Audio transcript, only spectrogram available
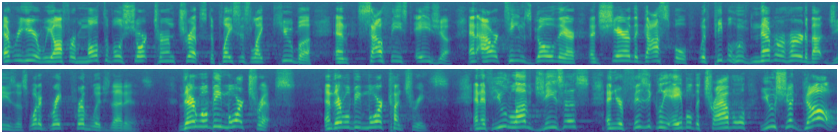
Every year, we offer multiple short term trips to places like Cuba and Southeast Asia. And our teams go there and share the gospel with people who've never heard about Jesus. What a great privilege that is. There will be more trips, and there will be more countries. And if you love Jesus and you're physically able to travel, you should go.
